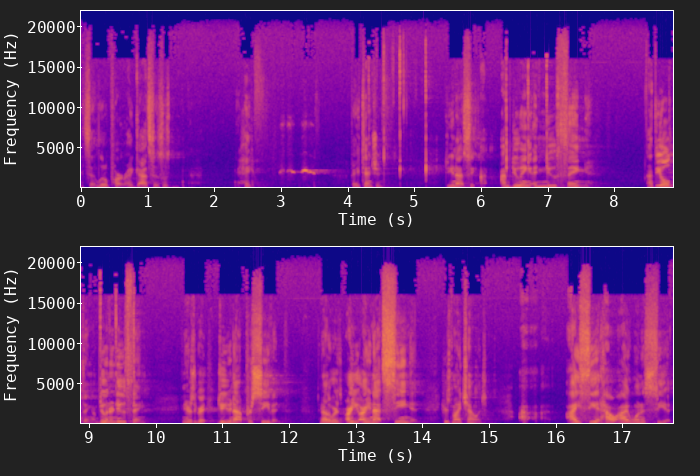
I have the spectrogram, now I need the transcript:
It's that little part, right? God says, hey, pay attention. Do you not see? I'm doing a new thing. Not the old thing. I'm doing a new thing. And here's the great do you not perceive it? In other words, are you, are you not seeing it? Here's my challenge I, I see it how I want to see it.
